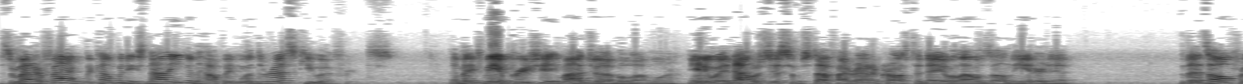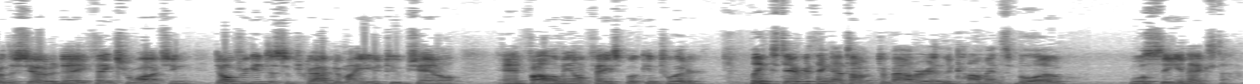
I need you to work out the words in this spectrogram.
As a matter of fact, the company's not even helping with the rescue efforts. That makes me appreciate my job a lot more. Anyway, that was just some stuff I ran across today while I was on the internet. But that's all for the show today. Thanks for watching. Don't forget to subscribe to my YouTube channel and follow me on Facebook and Twitter. Links to everything I talked about are in the comments below. We'll see you next time.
